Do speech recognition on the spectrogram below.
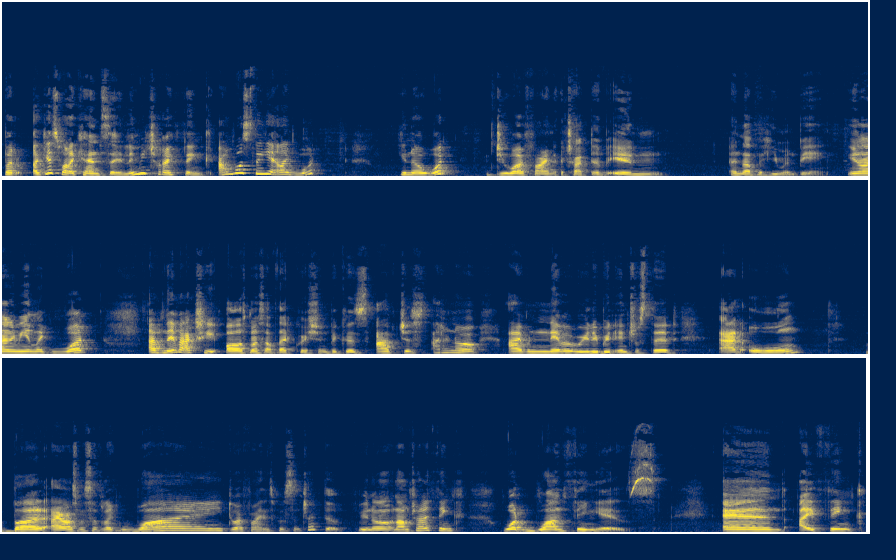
But I guess what I can say, let me try to think. I was thinking like what you know, what do I find attractive in another human being? You know what I mean? Like what I've never actually asked myself that question because I've just I don't know, I've never really been interested at all but I ask myself like, why do I find this person attractive? You know, and I'm trying to think what one thing is, and I think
